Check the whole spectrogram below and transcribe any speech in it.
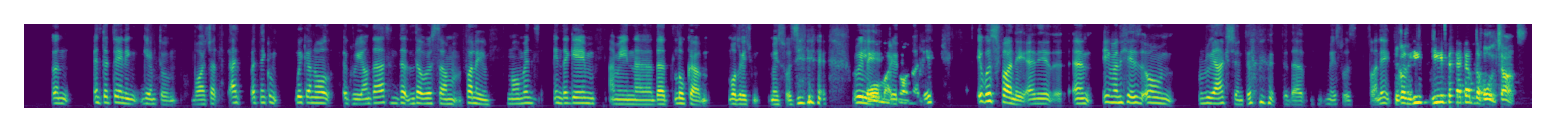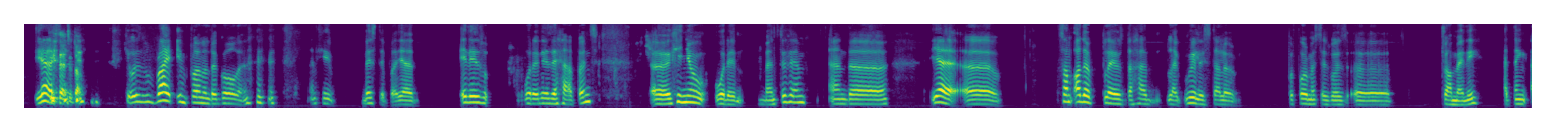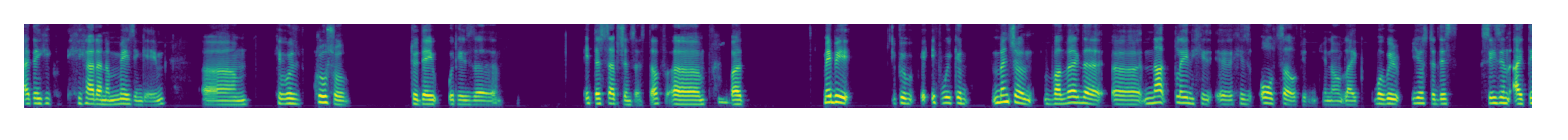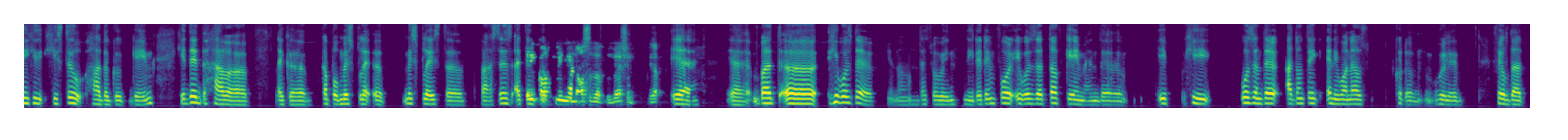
an entertaining game to watch. I, I, I think we can all agree on that. That there were some funny moments in the game. I mean, uh, that Luka Modric miss was really, Oh my really God. funny. It was funny, and it, and even his own reaction to, to that miss was funny. Because he he set up the whole chance. Yeah, He set it up. he was right in front of the goal and and he missed it. But yeah, it is what it is. It happens. Uh, he knew what it meant to him, and uh, yeah, uh, some other players that had like really stellar performances was uh, Tchouameni. I think I think he he had an amazing game. Um, he was crucial today with his uh, interceptions and stuff. Um, Mm. but maybe if we if we could mention Valverde uh, not playing his uh, his old self, you, you know, like what we're used to this season. I think he he still had a good game. He did have a like a couple mispla- uh, misplaced uh, passes. I Very think costly losses of possession. Yeah. yeah, yeah. But uh, he was there. You know, that's what we needed him for. It was a tough game, and uh, if he wasn't there, I don't think anyone else could have really filled that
